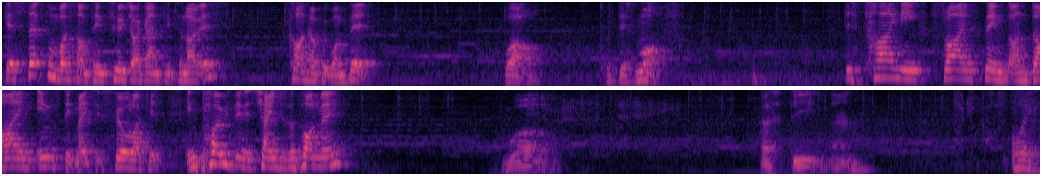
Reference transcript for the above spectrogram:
gets stepped on by something too gigantic to notice, can't help it one bit. Well, with this moth. This tiny flying thing's undying instinct makes it feel like it's imposing its changes upon me. Whoa. That's deep, man. Oi.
